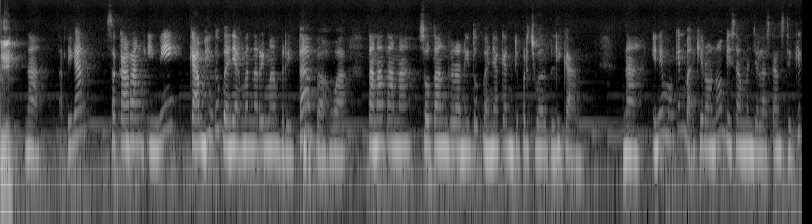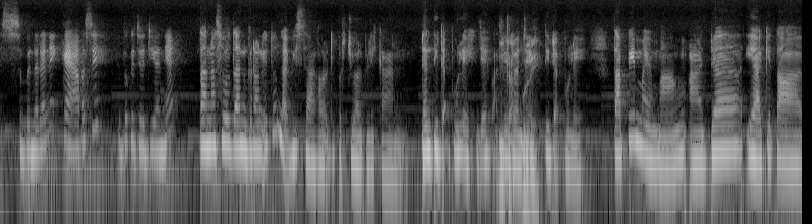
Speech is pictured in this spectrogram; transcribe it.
Nggih. Nah, tapi kan sekarang ini kami itu banyak menerima berita bahwa tanah-tanah Sultan Ground itu banyak yang diperjualbelikan. Nah, ini mungkin Mbak Kirono bisa menjelaskan sedikit sebenarnya ini kayak apa sih gitu kejadiannya? Tanah Sultan Ground itu nggak bisa kalau diperjualbelikan dan tidak boleh, Nggih, Pak Tidak Ridwan, Nggih. boleh. tidak boleh. Tapi memang ada ya kita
